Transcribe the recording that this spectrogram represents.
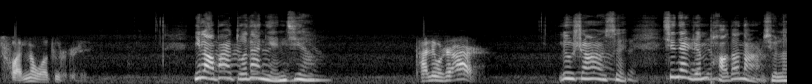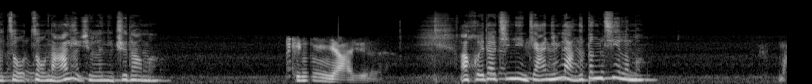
传到我嘴儿你老伴儿多大年纪啊？他六十二。六十二岁，现在人跑到哪儿去了？走走哪里去了？你知道吗？亲戚家去了。啊，回到亲戚家，你们两个登记了吗？妈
